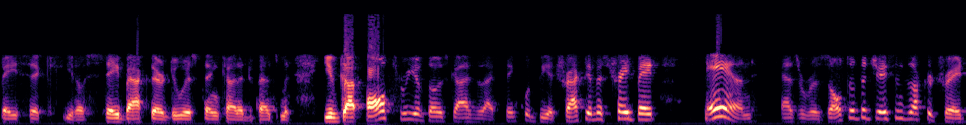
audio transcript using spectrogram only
basic, you know, stay back there, do his thing kind of defenseman. You've got all three of those guys that I think would be attractive as trade bait. And as a result of the Jason Zucker trade,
